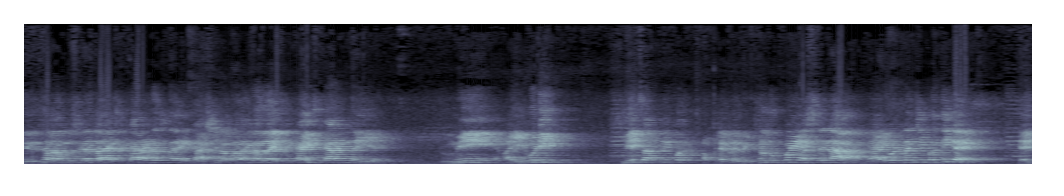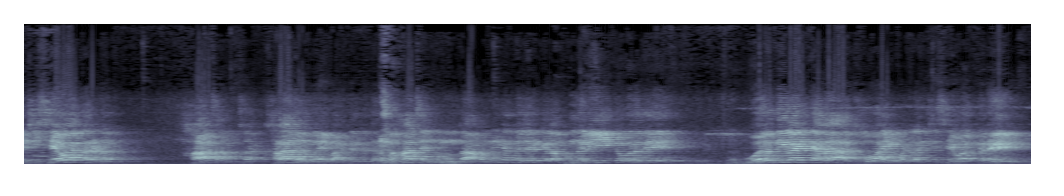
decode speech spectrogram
तीर्थाला दुसऱ्या जायचं कारणच नाही. काशीला मारायला जायचं काहीच कारण नाहीये. तुम्ही आई वडील हेच आपली पर- आपल्याकडे विठ्ठल रुक्माई असते ना हे आई वडिलांची प्रतीक आहे. त्यांची सेवा करणं हाच आमचा खरा धर्म आहे. वाटेल धर्म हाच आहे. म्हणून तर आपण नाही का गजर केला पुंडलिक वरदे. वर दिलाय त्याला जो आई वडिलांची सेवा करेल.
